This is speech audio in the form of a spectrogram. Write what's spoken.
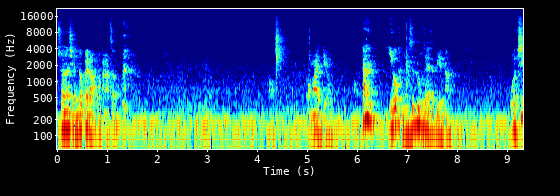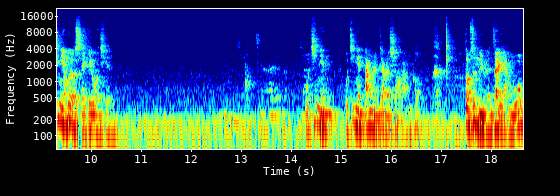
存的钱都被老婆拿走，外丢，但也有可能是路在这边呐、啊。我今年会有谁给我钱？我今年我今年当人家的小狼狗，都是女人在养我。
